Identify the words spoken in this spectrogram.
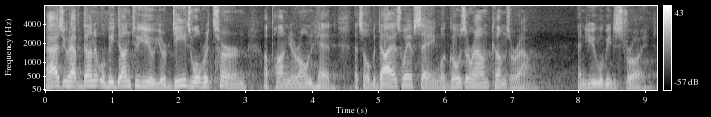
As you have done, it will be done to you. Your deeds will return upon your own head. That's Obadiah's way of saying, what goes around comes around, and you will be destroyed.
